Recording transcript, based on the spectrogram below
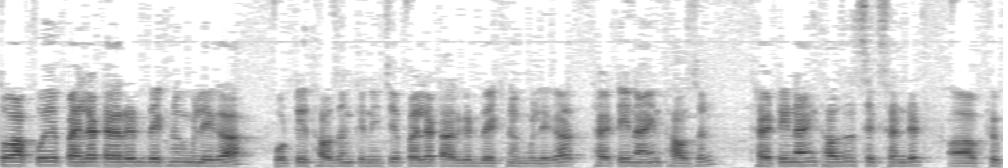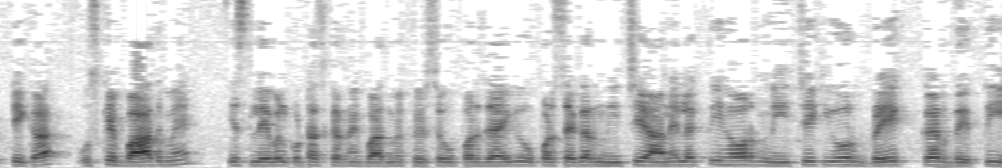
तो आपको ये पहला टारगेट देखने को मिलेगा। फोर्टी के नीचे पहला टारगेट देखने को मिलेगा। Thirty nine thousand thirty nine thousand six hundred fifty का। उसके बाद में इस लेवल को टच करने के बाद में फिर से ऊपर जाएगी। ऊपर से अगर नीचे आने लगती है और नीचे की ओर ब्रेक कर देती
